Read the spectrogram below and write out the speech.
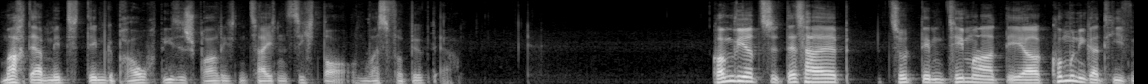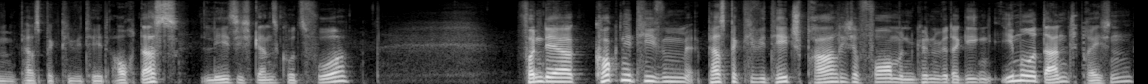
macht er mit dem Gebrauch dieses sprachlichen Zeichens sichtbar und was verbirgt er. Kommen wir zu, deshalb zu dem Thema der kommunikativen Perspektivität. Auch das lese ich ganz kurz vor. Von der kognitiven Perspektivität sprachlicher Formen können wir dagegen immer dann sprechen,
